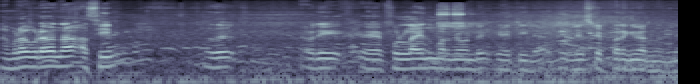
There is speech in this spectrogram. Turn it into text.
നമ്മുടെ കൂടെ വന്ന അസീം അത് ഒരു ഫുള്ളായെന്നും പറഞ്ഞുകൊണ്ട് കയറ്റിയില്ല പുള്ളി സ്റ്റെപ്പ് ഇറങ്ങി വരുന്നുണ്ട്.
